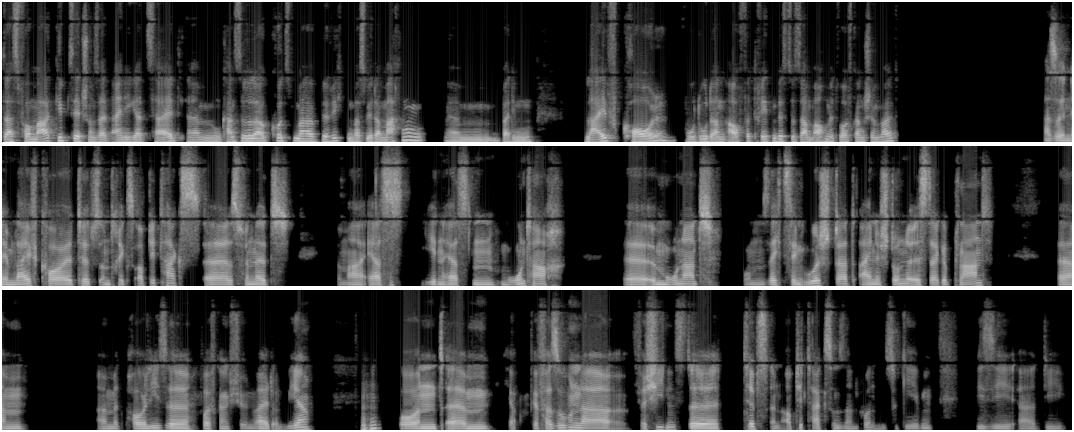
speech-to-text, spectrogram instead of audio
Das Format gibt es jetzt schon seit einiger Zeit. Ähm, kannst du da kurz mal berichten, was wir da machen ähm, bei dem Live-Call, wo du dann auch vertreten bist, zusammen auch mit Wolfgang Schimwald? Also in dem Live-Call Tipps und Tricks Optitax, äh, das findet immer erst jeden ersten Montag äh, im Monat um 16 Uhr statt. Eine Stunde ist da geplant. Ähm, äh, mit Paul Liese, Wolfgang Schönwald und mir. Mhm. Und ähm, ja, wir versuchen da verschiedenste Tipps in Optitax unseren Kunden zu geben, wie sie äh, die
